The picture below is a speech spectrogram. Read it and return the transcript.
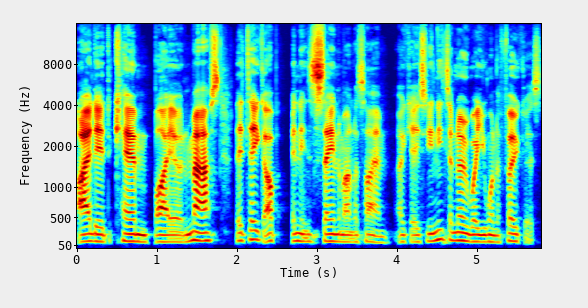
I did chem, bio, and maths. They take up an insane amount of time, okay? So you need to know where you want to focus.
